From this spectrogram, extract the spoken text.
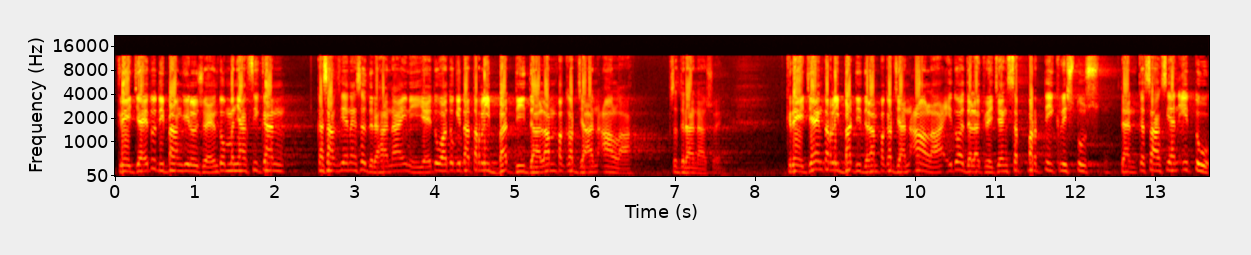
Gereja itu dipanggil saya untuk menyaksikan kesaksian yang sederhana ini, yaitu waktu kita terlibat di dalam pekerjaan Allah. Sederhana saya. Gereja yang terlibat di dalam pekerjaan Allah itu adalah gereja yang seperti Kristus dan kesaksian itu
